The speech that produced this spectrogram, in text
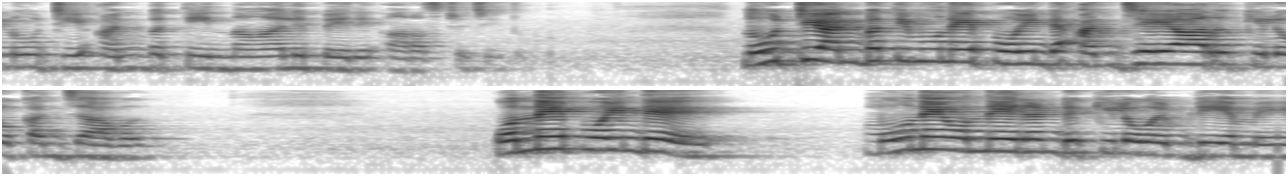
എണ്ണൂറ്റി അൻപത്തി നാല് പേരെ അറസ്റ്റ് ചെയ്തു. നൂറ്റി അൻപത്തി മൂന്ന് പോയിന്റ് അഞ്ച് ആറ് കിലോ കഞ്ചാവ് ഒന്ന് പോയിന്റ് മൂന്ന് ഒന്ന് രണ്ട് kilo M D M A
